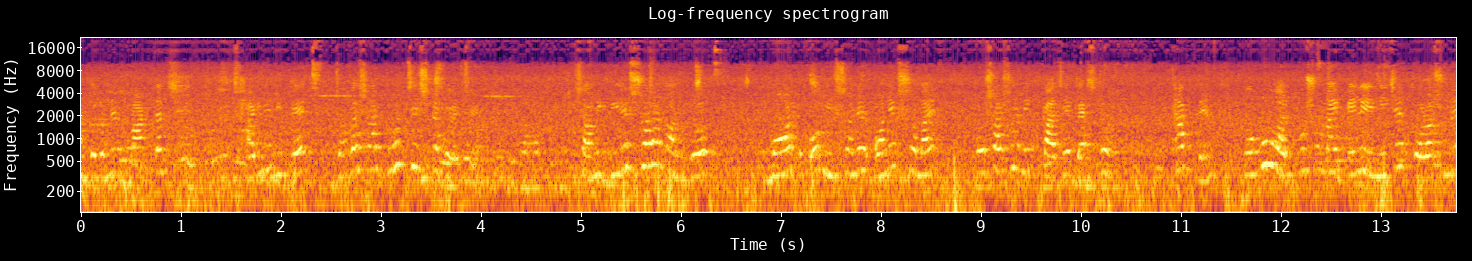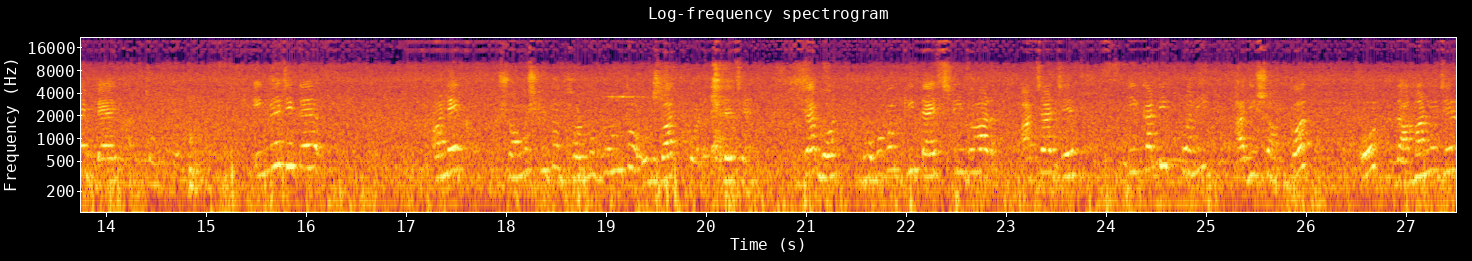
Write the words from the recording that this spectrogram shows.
আন্দোলনের বার্তা ছাড়িয়ে দিতে যথাসাধ্য চেষ্টা করেছে স্বামী বীরেশ্বরানন্দ মঠ ও মিশনের অনেক সময় প্রশাসনিক কাজে ব্যস্ত থাকতেন তবু অল্প সময় পেলে নিজের পড়াশোনায় ব্যয় করতেন ইংরেজিতে অনেক সংস্কৃত ধর্মগ্রন্থ অনুবাদ করে- করেছেন। যেমন ভগবদ্গীতায় শ্রীধর আচার্যের টিকাটিপ্পণী আদি সংকট ও রামানুজের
